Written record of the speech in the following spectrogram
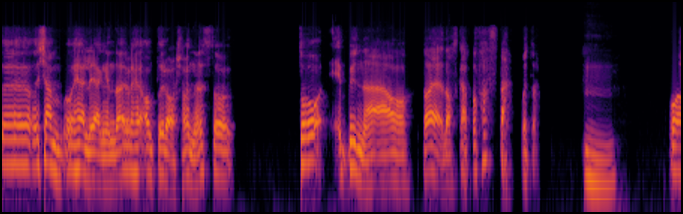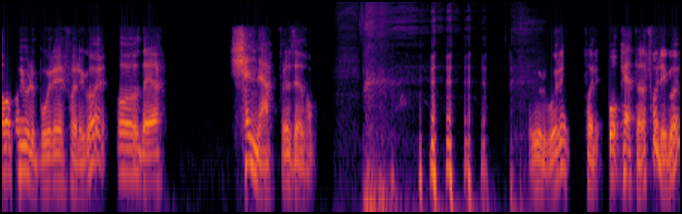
uh, kommer, og hele gjengen der, og entourasjen hans, så, så begynner jeg å da, er, da skal jeg på fest, jeg. vet du. Mm. Og jeg var på julebord i forrige og det kjenner jeg, for å si det sånn. Julebord i forrige hva heter det? Forrige år?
